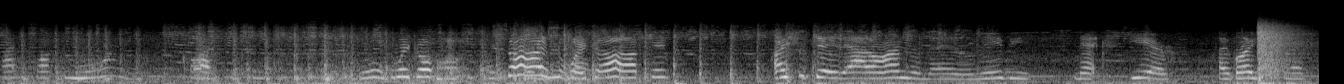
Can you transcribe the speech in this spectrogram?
Five o'clock in the morning. God, Wake up! It's Time to wake up! I should say that on the or maybe next year. I'd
